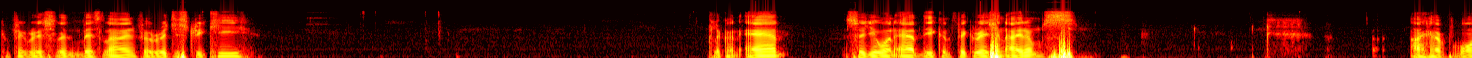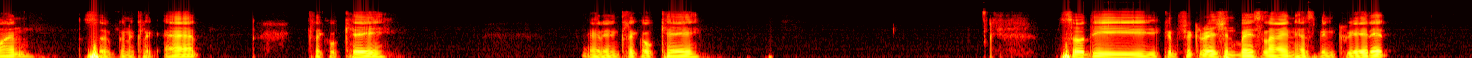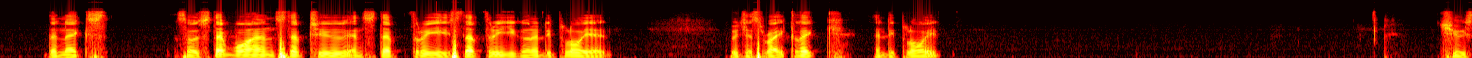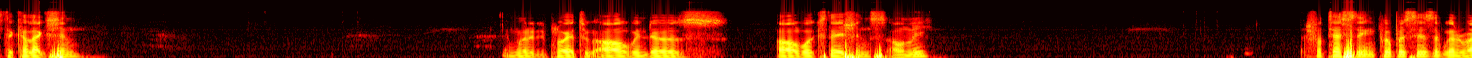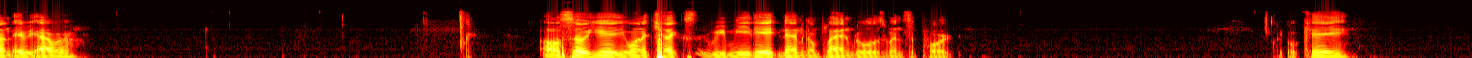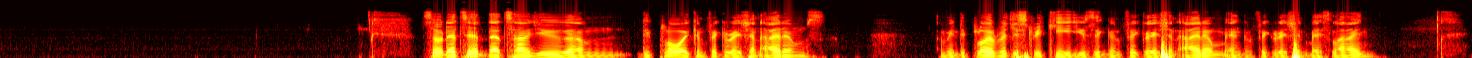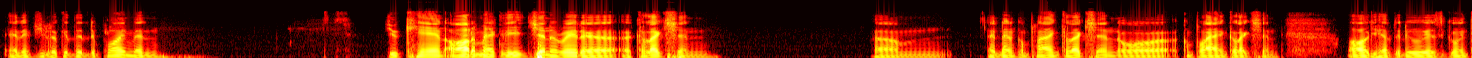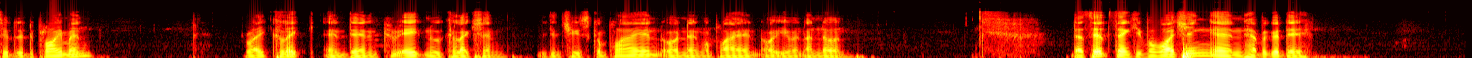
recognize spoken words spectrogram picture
Configuration baseline for registry key. Click on add. So you want to add the configuration items. I have one. So I'm going to click add, click OK, and then click OK. So the configuration baseline has been created. The next, so step one, step two, and step three. Step three, you're going to deploy it. We just right click and deploy it. Choose the collection. I'm going to deploy it to all Windows, all workstations only. For testing purposes, I'm going to run every hour. Also here, you want to check remediate non-compliant rules when support. Click OK. So that's it. That's how you um, deploy configuration items. I mean, deploy registry key using configuration item and configuration baseline. And if you look at the deployment, you can automatically generate a, a collection, um, a non-compliant collection or compliant collection. All you have to do is go into the deployment, right click, and then create new collection. You can choose compliant or non-compliant or even unknown. That's it. Thank you for watching and have a good day.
